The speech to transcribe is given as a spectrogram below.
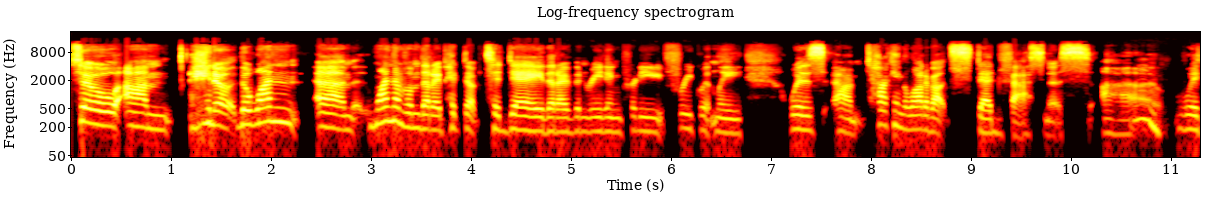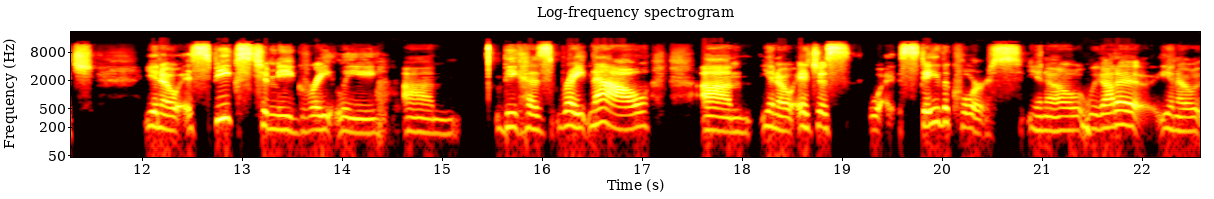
So, um, you know, the one um, one of them that I picked up today that I've been reading pretty frequently was um, talking a lot about steadfastness, uh, mm. which you know it speaks to me greatly um, because right now, um, you know, it just stay the course you know? We gotta you know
